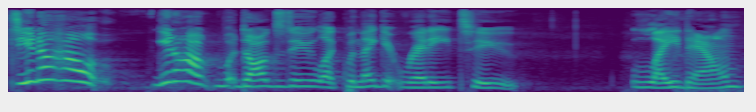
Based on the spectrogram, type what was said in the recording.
do you know how you know how what dogs do like when they get ready to lay down?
